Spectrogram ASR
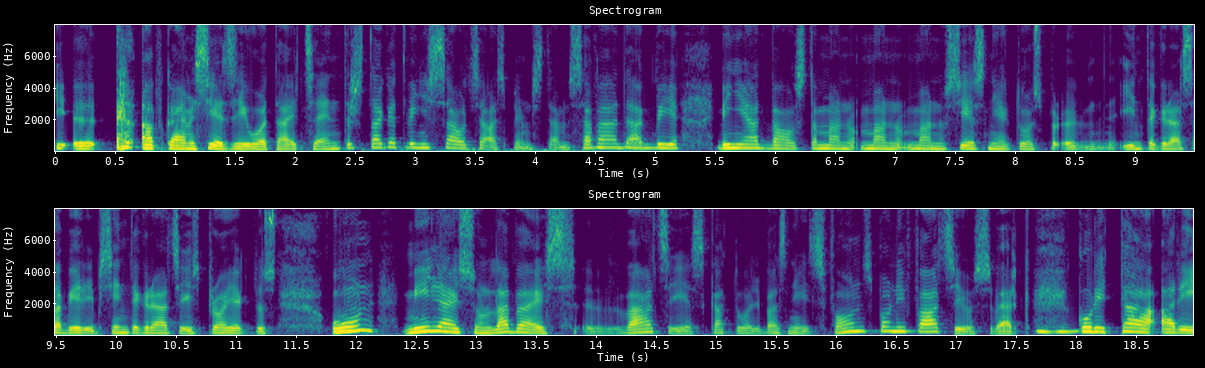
eh, apkaimes iedzīvotāju centrs, tagad viņi saucās, pirms tam savādāk bija, viņi atbalsta manu, manu, manus iesniegtos pr- integrā, sabiedrības integrācijas projektus, un mīļais un labais eh, Vācijas katoļu baznīcas fonds Bonifācijus verk, mm -hmm. kuri tā arī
